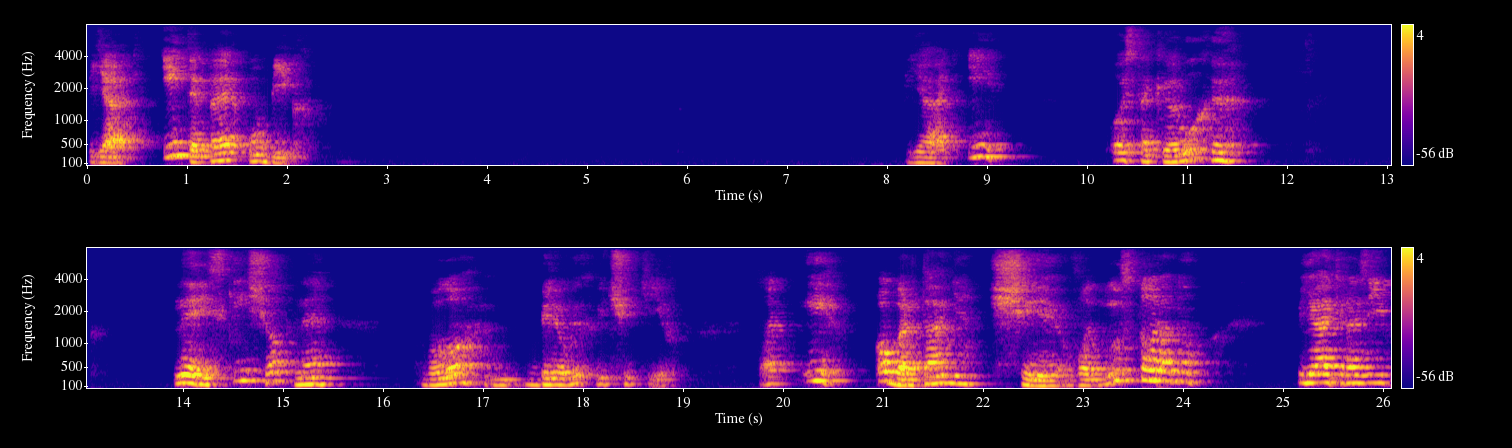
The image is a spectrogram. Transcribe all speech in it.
П'ять. І тепер у бік. П'ять. І ось такі рухи не різкі, щоб не було больових відчуттів. Так, і обертання ще в одну сторону 5 разів,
